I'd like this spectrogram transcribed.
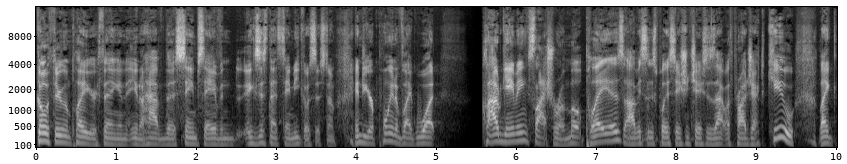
go through and play your thing and you know have the same save and exist in that same ecosystem. And to your point of like what cloud gaming slash remote play is, obviously this PlayStation chases that with Project Q, like.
